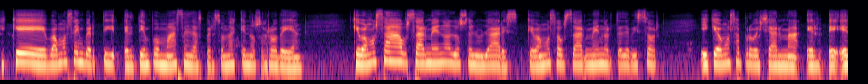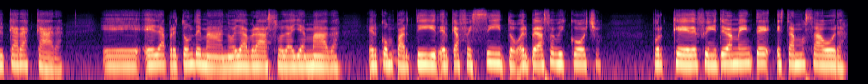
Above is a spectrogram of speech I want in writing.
es que vamos a invertir el tiempo más en las personas que nos rodean, que vamos a usar menos los celulares, que vamos a usar menos el televisor y que vamos a aprovechar más el, el cara a cara, eh, el apretón de mano, el abrazo, la llamada, el compartir, el cafecito, el pedazo de bizcocho, porque definitivamente estamos ahora,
